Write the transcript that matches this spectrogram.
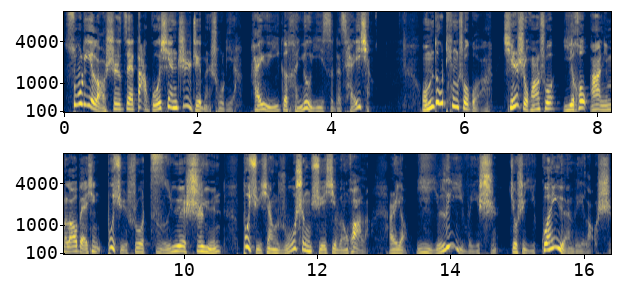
苏立老师在《大国宪制》这本书里啊，还有一个很有意思的猜想。我们都听说过啊，秦始皇说以后啊，你们老百姓不许说子曰诗云，不许向儒生学习文化了，而要以吏为师，就是以官员为老师。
